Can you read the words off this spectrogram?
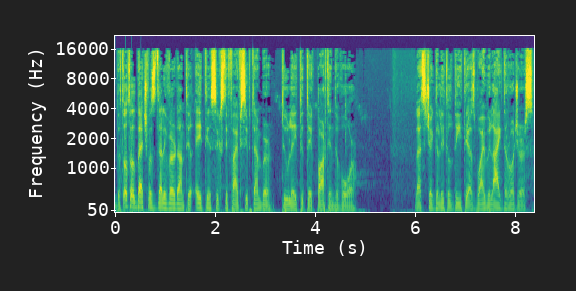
The total batch was delivered until 1865 September, too late to take part in the war. Let's check the little details why we like the Rogers.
